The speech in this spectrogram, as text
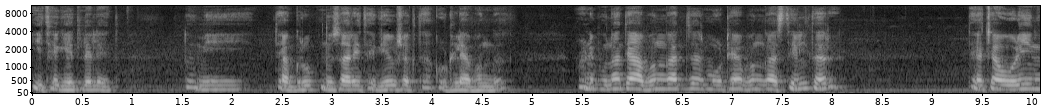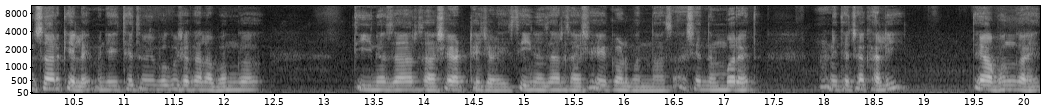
इथे घेतलेले आहेत. तुम्ही त्या ग्रुपनुसार इथे घेऊ शकता कुठले अभंग. आणि पुन्हा त्या अभंगात जर मोठे अभंग असतील तर त्याच्या ओळीनुसार केलं आहे म्हणजे इथे तुम्ही बघू शकाल अभंग तीन हजार सहाशे अठ्ठेचाळीस तीन हजार सहाशे एकोणपन्नास असे नंबर आहेत. आणि त्याच्याखाली ते अभंग आहेत.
